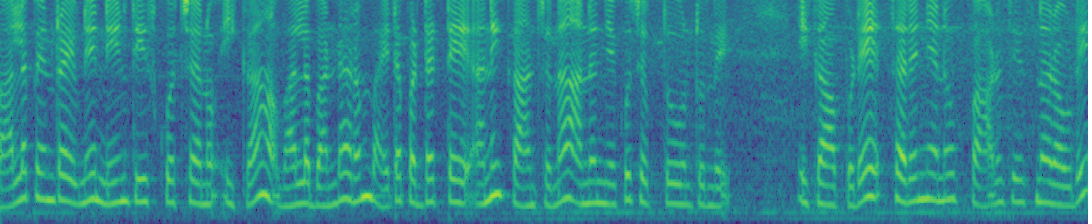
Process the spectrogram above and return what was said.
వాళ్ళ పెన్ డ్రైవ్ని నేను తీసుకొచ్చాను ఇక వాళ్ళ బండారం బయటపడ్డట్టే అని కాంచన అనన్యకు చెప్తూ ఉంటుంది. ఇక అప్పుడే శరణ్యను పాడు చేసిన రౌడీ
